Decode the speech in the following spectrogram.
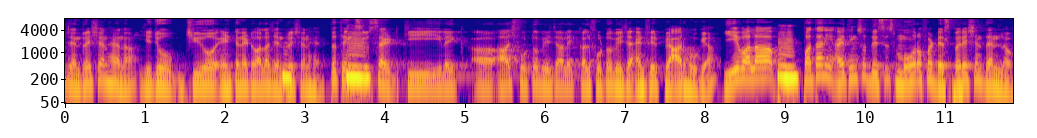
जनरेशन hmm. है ना ये जो जियो इंटरनेट वाला hmm. जनरेशन है द लाइक hmm. आज फ़ोटो भेजा लाइक कल फ़ोटो भेजा एंड फिर प्यार हो गया ये वाला वाला पता नहीं I think so this is more of a desperation than love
